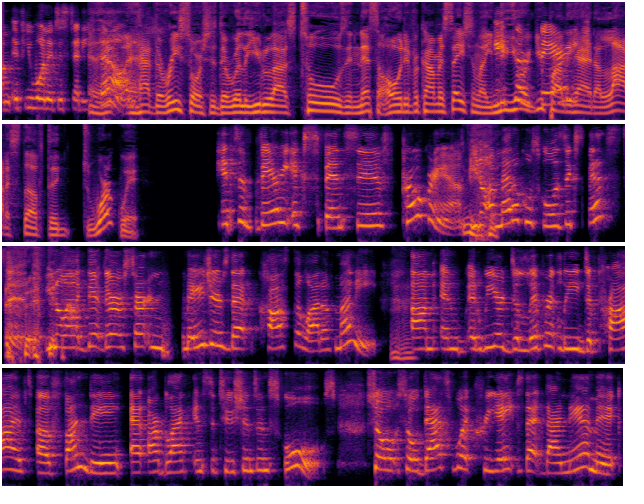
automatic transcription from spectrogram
um, if you wanted to study and, film. have, and have the resources to really utilize tools, and that's a whole different conversation. Like New It's York, you probably had a lot of stuff to, to work with. It's a very expensive program. You know, a medical school is expensive. You know, like there, there are certain majors that cost a lot of money. Mhm. Um, and, and we are deliberately deprived of funding at our black institutions and schools. So so that's what creates that dynamic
